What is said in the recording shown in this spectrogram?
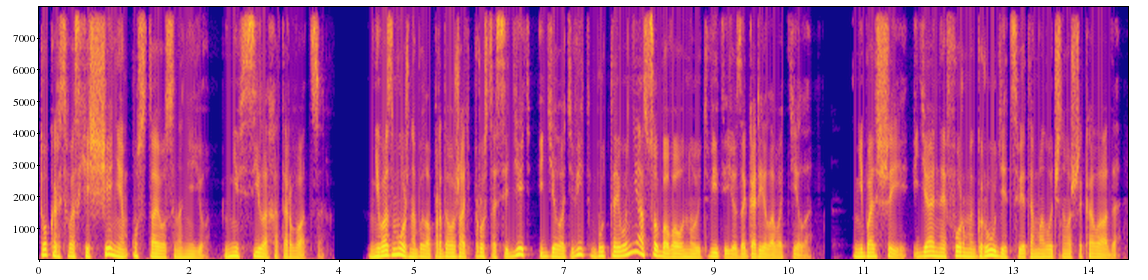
Токарь с восхищением уставился на нее, не в силах оторваться. Невозможно было продолжать просто сидеть и делать вид, будто его не особо волнует вид ее загорелого тела. Небольшие, идеальной формы груди цвета молочного шоколада –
